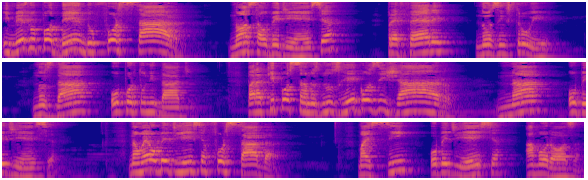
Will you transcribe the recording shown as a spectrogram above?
E mesmo podendo forçar nossa obediência, prefere nos instruir, nos dá oportunidade para que possamos nos regozijar na obediência Não é obediência forçada, mas sim obediência amorosa.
